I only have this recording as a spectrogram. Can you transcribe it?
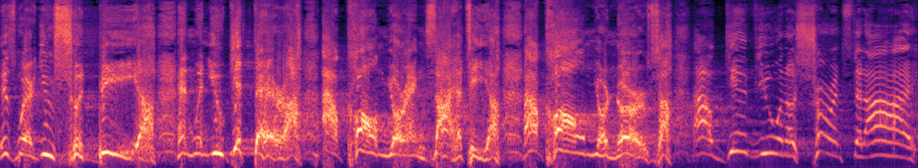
is where you should be. And when you get there, uh, I'll calm your anxiety. Uh, I'll calm your nerves. Uh, I'll give you an assurance that I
